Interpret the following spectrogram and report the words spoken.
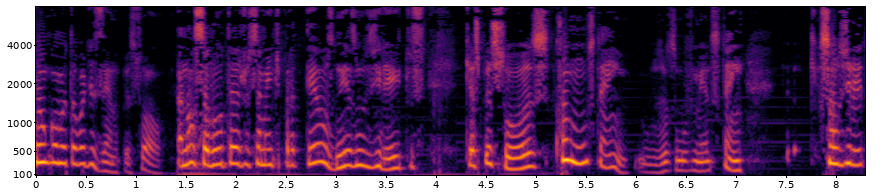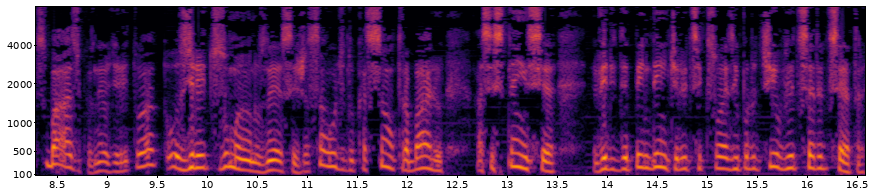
Então, como eu estava dizendo, pessoal, a nossa luta é justamente para ter os mesmos direitos que as pessoas comuns têm, os outros movimentos têm que são os direitos básicos, né? O direito a, os direitos humanos, né? Ou seja, saúde, educação, trabalho, assistência, vida independente, direitos sexuais e reprodutivos, etc, etc.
